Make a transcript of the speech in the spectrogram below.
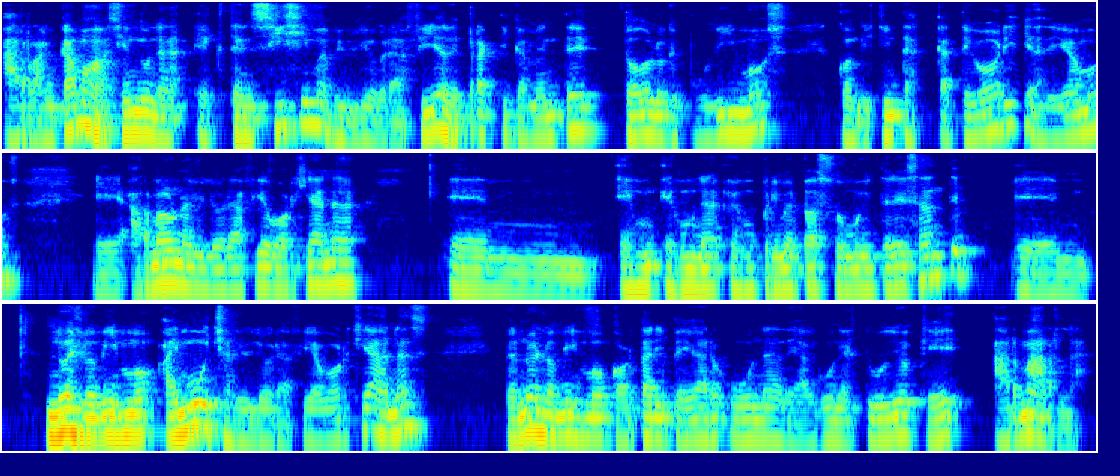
arrancamos haciendo una extensísima bibliografía de prácticamente todo lo que pudimos con distintas categorías, digamos. Eh, armar una bibliografía borgiana em, es, un primer paso muy interesante. Em, no es lo mismo, hay muchas bibliografías borgianas, pero no es lo mismo cortar y pegar una de algún estudio que armarla.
